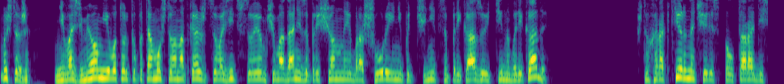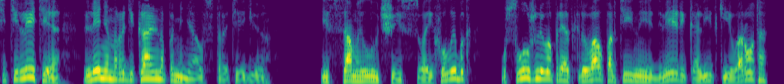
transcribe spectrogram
Мы что же, не возьмем его только потому, что он откажется возить в своем чемодане запрещенные брошюры и не подчинится приказу идти на баррикады?» Что характерно, через полтора десятилетия Ленин радикально поменял стратегию. И самый лучший из своих улыбок услужливо приоткрывал партийные двери, калитки и ворота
